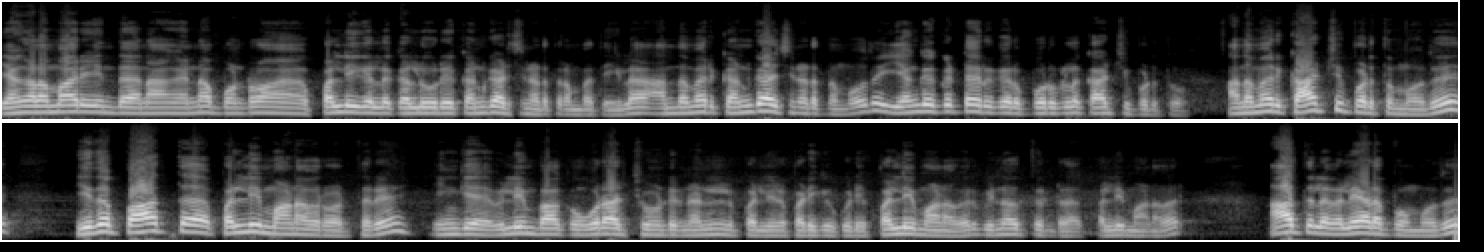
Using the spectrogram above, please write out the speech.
எங்களை மாதிரி இந்த நாங்கள் என்ன பண்ணுறோம் பள்ளிகளில் கல்லூரி கண்காட்சி நடத்துகிறோம் பார்த்தீங்களா அந்த மாதிரி கண்காட்சி நடத்தும் போது எங்கள் இருக்கிற பொருட்களை காட்சிப்படுத்துவோம். அந்த மாதிரி காட்சிப்படுத்தும் போது இதை பார்த்த பள்ளி மாணவர் ஒருத்தர் இங்கே வில்லியம்பாக்கம் ஊராட்சி ஒன்றிய நடுநிலைப் பள்ளியில் படிக்கக்கூடிய பள்ளி மாணவர் வினோத்ன்ற பள்ளி மாணவர் ஆற்றுல விளையாட போகும்போது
